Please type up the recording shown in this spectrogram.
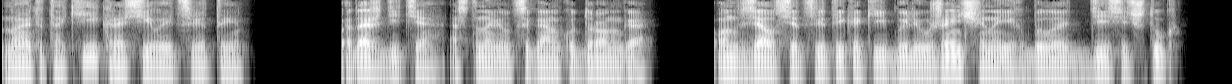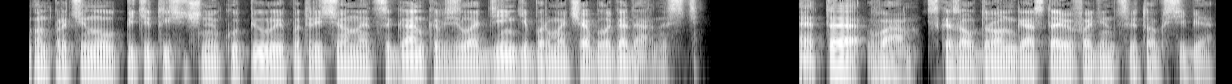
Но это такие красивые цветы. Подождите, остановил цыганку Дронго. Он взял все цветы, какие были у женщины, их было десять штук. Он протянул пятитысячную купюру, и потрясенная цыганка взяла деньги, бормоча благодарность. "Это вам", сказал Дронго, оставив один цветок себе.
